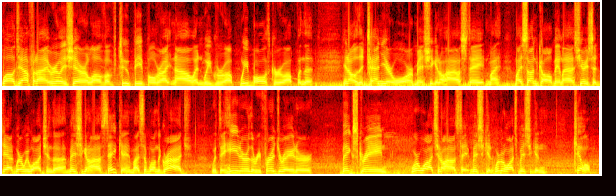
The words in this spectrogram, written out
Well, Jeff and I really share a love of two people right now, and we grew up. We both grew up in the, you know, the 10-year war, Michigan, Ohio State. And my my son called me last year. He said, "Dad, where are we watching the Michigan Ohio State game?" I said, "Well, in the garage, with the heater, the refrigerator, big screen. We're watching Ohio State, Michigan. We're going to watch Michigan kill them."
